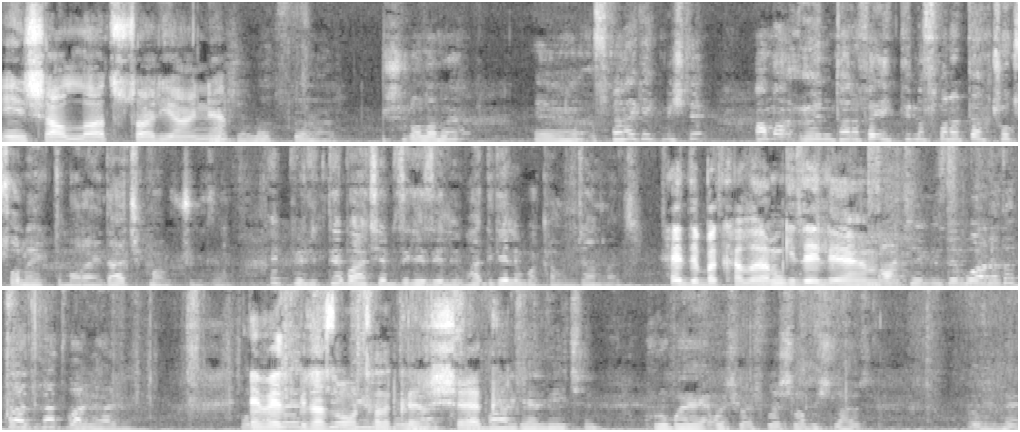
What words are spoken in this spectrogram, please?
İnşallah tutar yani. İnşallah tutar. Şuralara e, ıspanak ekmiştim. Ama ön tarafa ektiğim ıspanaktan çok sonra ektim orayı. Daha çıkmamış çünkü. Hep birlikte bahçemizi gezelim. Hadi gelin bakalım canlar. Hadi bakalım gidelim. Bahçemizde bu arada tadilat var yani. Bunlar Evet, biraz ortalık karışık. Sonbahar geldiği için kurumaya yavaş yavaş başlamışlar. Öyle.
